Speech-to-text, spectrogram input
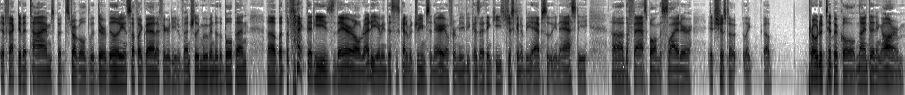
effective at times but struggled with durability and stuff like that. I figured he'd eventually move into the bullpen. Uh, but the fact that he's there already, I mean, this is kind of a dream scenario for me because I think he's just going to be absolutely nasty. Uh, the fastball and the slider, it's just a like a prototypical ninth inning arm.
